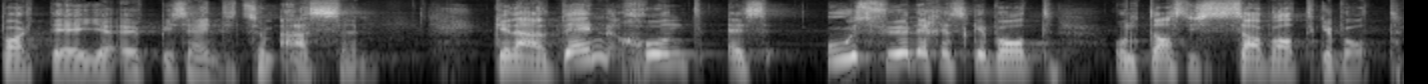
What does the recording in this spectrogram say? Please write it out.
Parteien etwas haben zum Essen. Genau, dann kommt ein ausführliches Gebot und das ist das Sabbatgebot.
